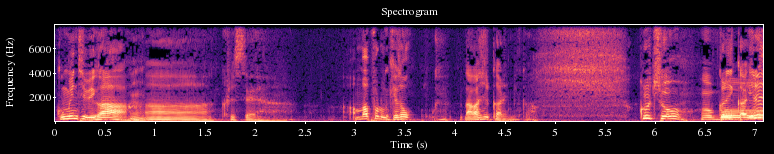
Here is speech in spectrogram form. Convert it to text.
국민 TV가 음. 아 글쎄 엄마 프로 계속 나가실 거 아닙니까? 그렇죠. 어, 뭐- 그러니까 이래,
